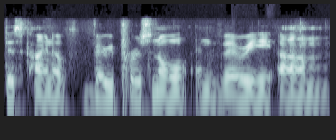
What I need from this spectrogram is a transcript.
this kind of very personal and very um,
